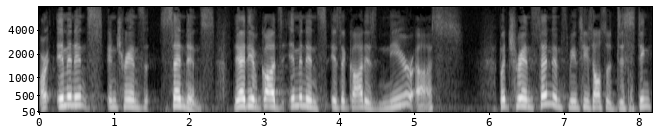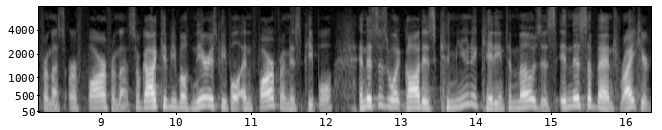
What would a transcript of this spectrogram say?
are immanence and transcendence. The idea of God's immanence is that God is near us but transcendence means he's also distinct from us or far from us. So God can be both near his people and far from his people. And this is what God is communicating to Moses in this event right here.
